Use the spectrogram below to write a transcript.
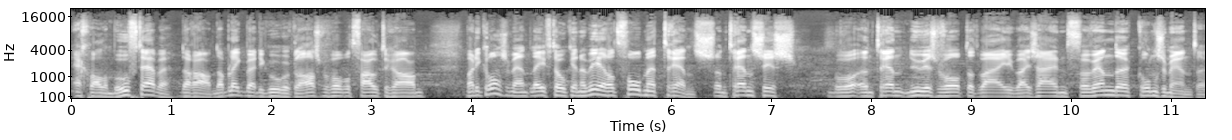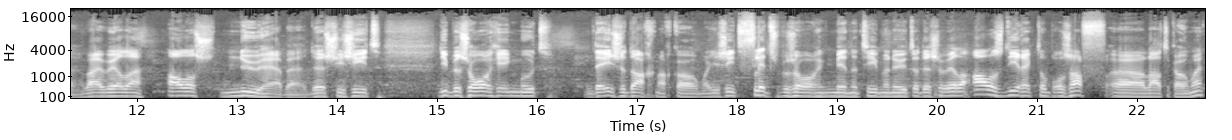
echt wel een behoefte hebben daaraan. Dat bleek bij die Google Glass bijvoorbeeld fout te gaan. Maar die consument leeft ook in een wereld vol met trends. Een trend is een trend nu is bijvoorbeeld dat wij, wij zijn verwende consumenten. Wij willen alles nu hebben. Dus je ziet, die bezorging moet deze dag nog komen. Je ziet flitsbezorging binnen 10 minuten. Dus we willen alles direct op ons af uh, laten komen.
